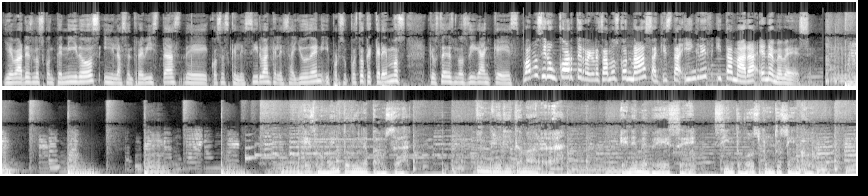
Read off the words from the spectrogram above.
llevarles los contenidos y las entrevistas de cosas que les sirvan, que les ayuden. Y por supuesto que queremos que ustedes nos digan qué es. Vamos a ir a un corte y regresamos con más. Aquí está Ingrid y Tamara en MBS. Es momento de una pausa. Ingrid y Tamara, en MBS 102.5.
